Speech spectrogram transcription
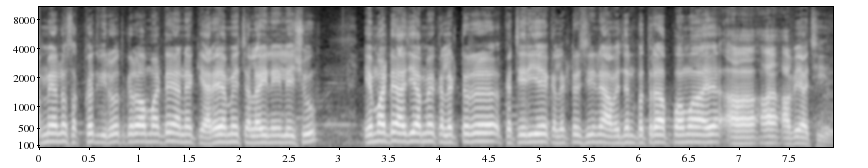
અમે એનો સખત વિરોધ કરવા માટે અને ક્યારેય અમે ચલાવી નહીં લઈશું. એ માટે આજે અમે કલેક્ટર કચેરીએ કલેક્ટરશ્રીને આવેદનપત્ર આપવામાં આવ્યા છીએ.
